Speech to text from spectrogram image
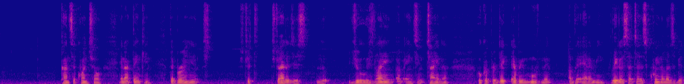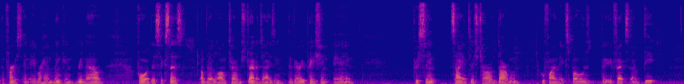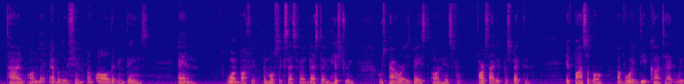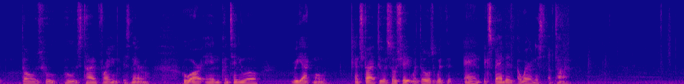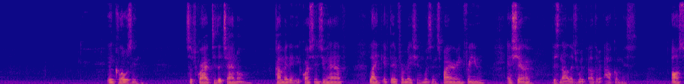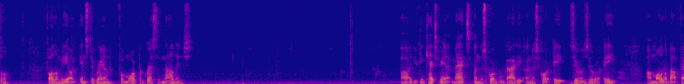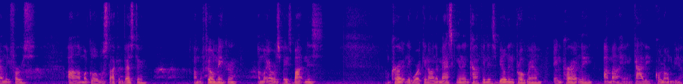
consequential in our thinking. The brilliant st- strategist Zhuge Liang of ancient China, who could predict every movement of the enemy. Leaders such as Queen Elizabeth I and Abraham Lincoln, renowned for the success of their long term strategizing. The very patient and prescient scientist Charles Darwin, who finally exposed the effects of deep time on the evolution of all living things, and Warren Buffett, the most successful investor in history, whose power is based on his far-sighted perspective. If possible, avoid deep contact with those who whose time frame is narrow, who are in continual react mode, and strive to associate with those with an expanded awareness of time. In closing, subscribe to the channel, comment any questions you have, like if the information was inspiring for you, and share this knowledge with other alchemists. Also, follow me on Instagram for more progressive knowledge. Uh, you can catch me at max underscore Bugatti underscore 8008. I'm all about family first. I'm a global stock investor. I'm a filmmaker. I'm an aerospace botanist. I'm currently working on a masculine confidence building program, and currently I'm out here in Cali, Colombia.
